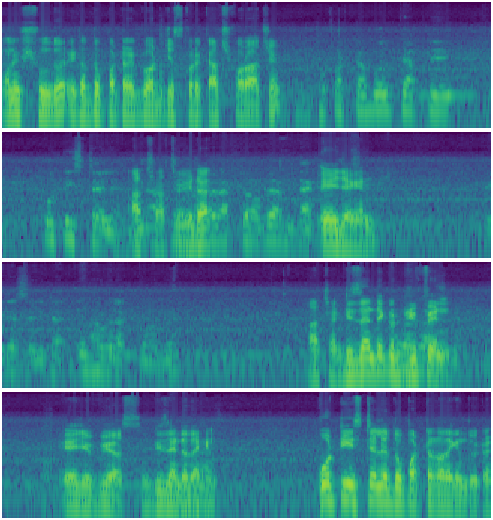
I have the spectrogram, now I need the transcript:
অনেক সুন্দর। এটা দোপাট্টার গর্জেস করে কাজ করা আছে। দোপাট্টা বলতে আপনি প্রতি স্টাইলে আচ্ছা, আচ্ছা, এটা- রাখতে হবে আমি দেখাই এই। দেখেন। ঠিক আছে এটা এভাবে রাখতে হবে। আচ্ছা ডিজাইনটা একটু ডিফারেন্ট এই যে ভিউয়ার্স ডিজাইনটা দেখেন। কোটি স্টাইলে দোপাট্টাটা দেখেন এটা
